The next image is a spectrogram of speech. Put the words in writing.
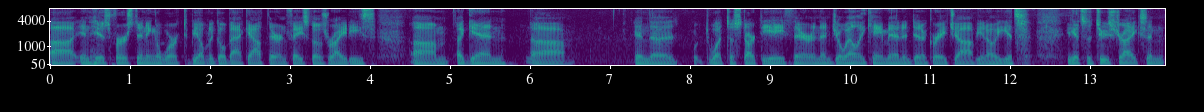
uh, in his first inning of work to be able to go back out there and face those righties um, again. Uh, in the what to start the eighth there, and then Joely came in and did a great job. You know, he gets he gets the two strikes, and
